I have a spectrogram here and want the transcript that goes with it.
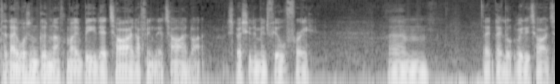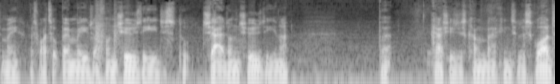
today wasn't good enough. Maybe they're tired. I think they're tired, like especially the midfield three. Um, they they look really tired to me. That's why I took Ben Reeves off on Tuesday. He just looked shattered on Tuesday, you know. But Kashi's just come back into the squad.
